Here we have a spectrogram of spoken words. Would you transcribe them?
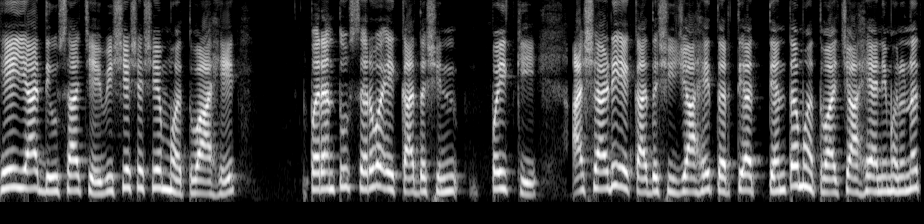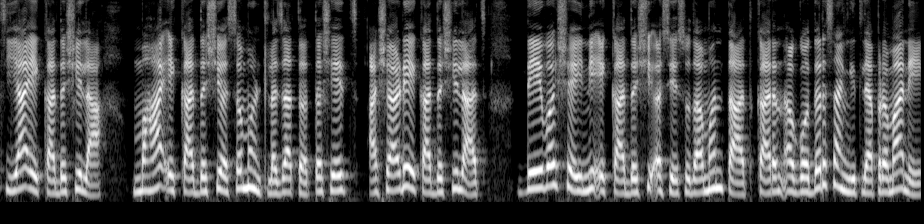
हे या दिवसाचे विशेष असे महत्त्व आहे. परंतु सर्व एकादशीं पैकी आषाढी एकादशी जी आहे तर ती अत्यंत महत्त्वाची आहे आणि म्हणूनच या एकादशीला महा एकादशी असं म्हटलं जातं. तसेच आषाढी एकादशीलाच देवशैनी एकादशी असे सुद्धा म्हणतात. कारण अगोदर सांगितल्याप्रमाणे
